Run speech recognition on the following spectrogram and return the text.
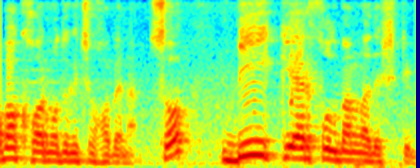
অবাক হওয়ার মতো কিছু হবে না। So be careful Bangladesh team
